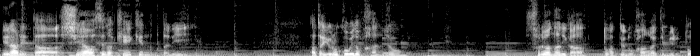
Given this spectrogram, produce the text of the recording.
得られた幸せな経験だったり、あとは喜びの感情それは何かなとかっていうのを考えてみると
